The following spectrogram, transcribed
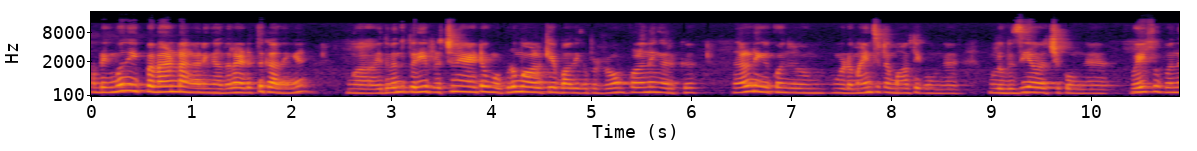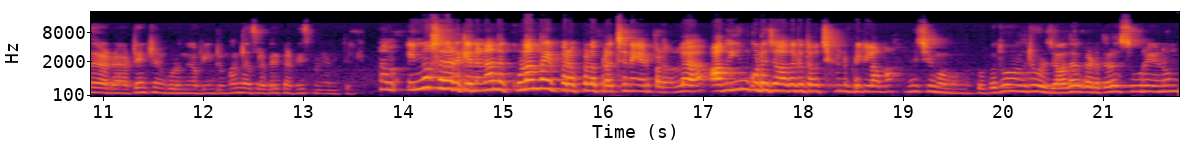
அப்படிங்கும்போது இப்போ வேண்டாங்க நீங்கள் அதெல்லாம் எடுத்துக்காதீங்க. உங்கள் இது வந்து பெரிய பிரச்சனையாயிட்டு உங்கள் குடும்ப வாழ்க்கையே பாதிக்கப்பட்டுரும் குழந்தைங்க இருக்குது அதனால் நீங்கள் கொஞ்சம் உங்களோட மைண்ட் செட்டை மாற்றிக்கோங்க உங்களை பிஸியாக வச்சுக்கோங்க. ஒய்ஃபுக்கு வந்து அட்டென்ஷன் கொடுங்க அப்படின்ற மாதிரி நான் சில பேருக்கு அட்வைஸ் பண்ணி அனுப்பியிருக்கேன் ஆம், இன்னும் சிலருக்கு என்னன்னா அந்த குழந்தை பிறப்புல பிரச்சனை ஏற்படும்ல அதையும் கூட ஜாதகத்தை வச்சு கண்டுபிடிக்கலாமா? நிச்சயமா மேம் இப்போ பொதுவாக வந்துட்டு ஒரு ஜாதக கட்டத்தில் சூரியனும்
